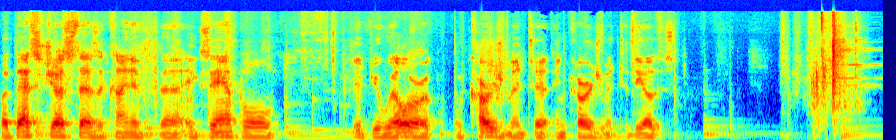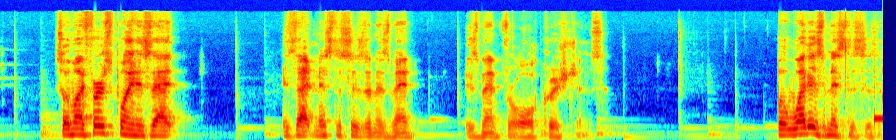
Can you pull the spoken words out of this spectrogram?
but that's just as a kind of uh, example, if you will, or encouragement to encouragement to the others. So my first point is that is that mysticism is meant is meant for all Christians. But what is mysticism?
